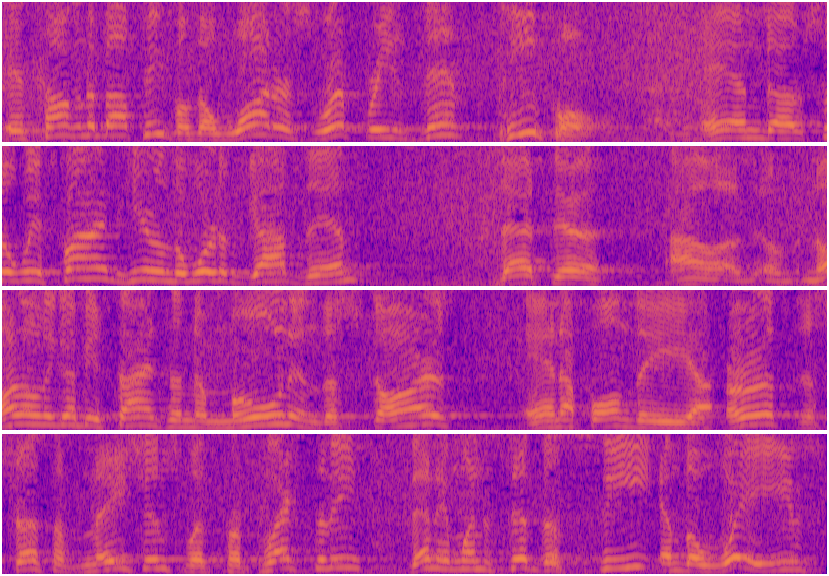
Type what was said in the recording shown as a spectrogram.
It's talking about people. The waters represent people. And uh, so we find here in the Word of God then that uh, uh, not only going to be signs on the moon and the stars and upon the uh, earth, distress of nations with perplexity. Then it when it said the sea and the waves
